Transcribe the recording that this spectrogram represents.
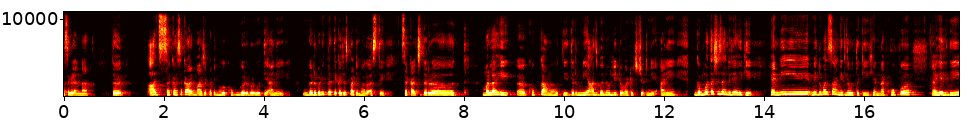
सगळ्यांना. तर आज सकाळ सकाळ माझ्या पाठीमागं खूप गडबड होती आणि गडबड ही प्रत्येकाच्याच पाठीमागं असते. सकाळची तर मलाही खूप कामं होती. तर मी आज बनवली टोमॅटोची चटणी आणि गंमत अशी झालेली आहे की ह्यांनी मी तुम्हाला सांगितलं होतं की ह्यांना खूप हेल्दी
